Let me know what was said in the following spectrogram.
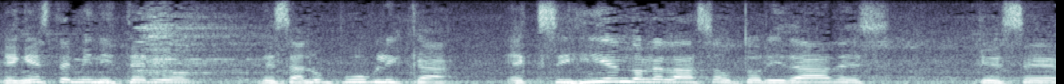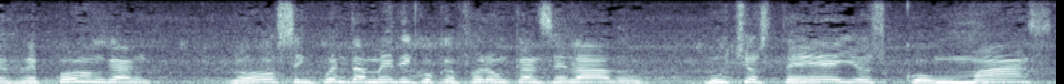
en este Ministerio de Salud Pública, exigiéndole a las autoridades que se repongan los 50 médicos que fueron cancelados, muchos de ellos con más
